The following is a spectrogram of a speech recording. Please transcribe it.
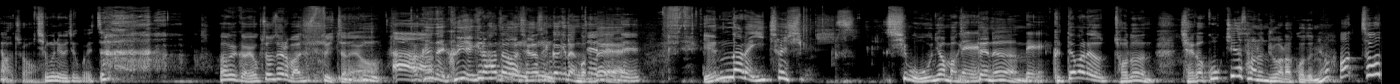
네. 맞아. 질문이 요즘 뭐였죠? 아 그러니까 역전세를 맞을 수도 있잖아요. 음, 음. 아, 아, 근데 그 얘기를 하다가 음, 제가 음, 생각이 난 건데 네네네. 옛날에 2015년 막 네. 이때는 네. 그때만 해도 저는 제가 꼭지에 사는 줄 알았거든요. 어, 저도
